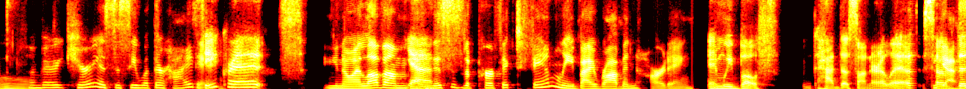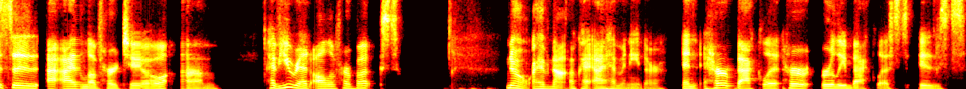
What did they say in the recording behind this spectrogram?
Ooh. I'm very curious to see what they're hiding. Secrets. You know, I love them. Yes. And this is The Perfect Family by Robyn Harding. And we both had this on our list. So Yes. this is, I, I love her too. Um, have you read all of her books? No, I have not. Okay, I haven't either. And her backlist, her early backlist is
